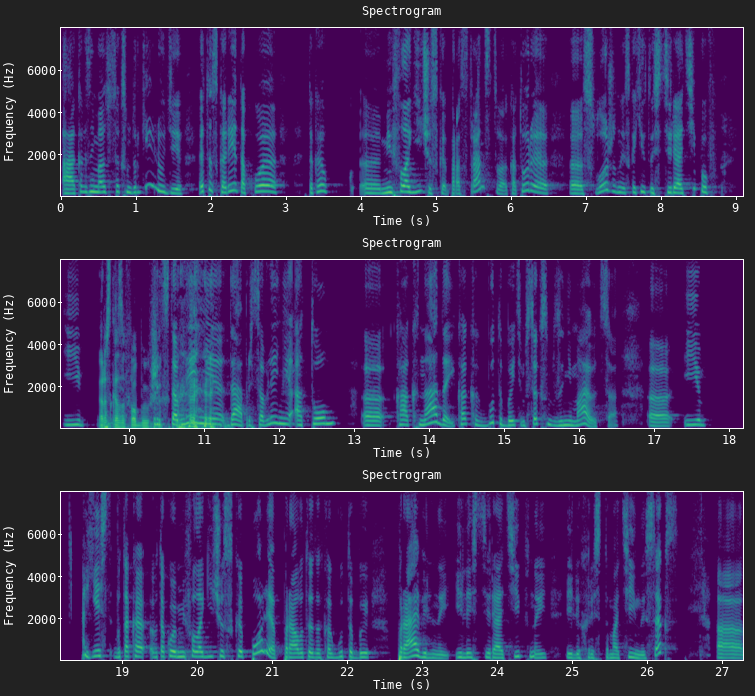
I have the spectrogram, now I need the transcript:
а как занимаются сексом другие люди, это скорее такое, такое э, мифологическое пространство, которое э, сложено из каких-то стереотипов и рассказов о бывших. Представление, да, представление о том, э, как надо и как как будто бы этим сексом занимаются. Э, и есть вот, такая, вот такое мифологическое поле про вот этот как будто бы правильный или стереотипный или хрестоматийный секс. Э,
